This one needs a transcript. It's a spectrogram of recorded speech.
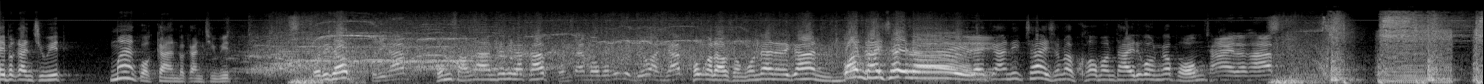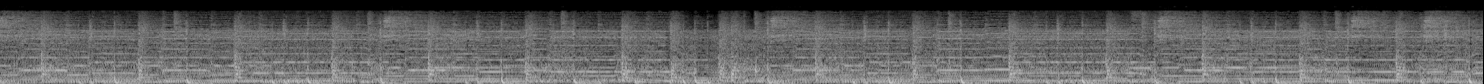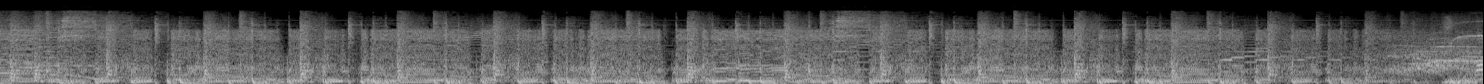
ยประกันชีวิตมากกว่าการประกันชีวิต สวัสดีครับ สวัสดีครับ ผมสอนรามเทพิทักษ์ครับ ผมแตงโมผมพิสุทธิ์ผิวอ่อนครับ พบกับเราสองคนได้ในรายการบอลไทยใช่เลย ใช่ รายการที่ใช่สำหรับคอบอลไทยทุกคนครับผม ใช่แล้วครับ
